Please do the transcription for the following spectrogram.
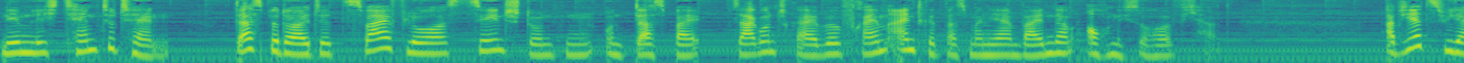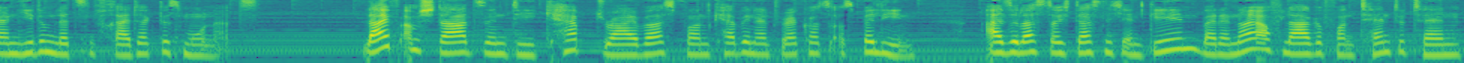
nämlich 10 to 10. Das bedeutet zwei Floors, 10 Stunden und das bei sage und schreibe freiem Eintritt, was man ja im Weidendamm auch nicht so häufig hat. Ab jetzt wieder an jedem letzten Freitag des Monats. Live am Start sind die Cab Drivers von Cabinet Records aus Berlin. Also lasst euch das nicht entgehen bei der Neuauflage von 10 to 10,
